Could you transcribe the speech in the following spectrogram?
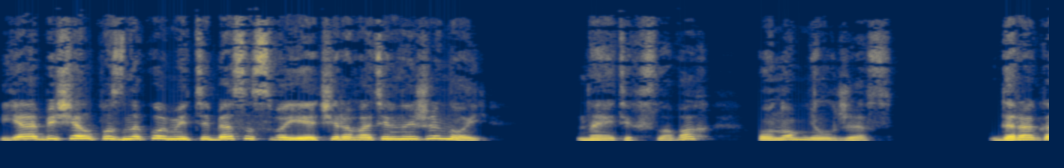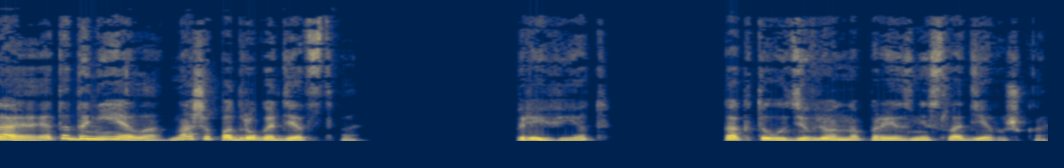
«Я обещал познакомить тебя со своей очаровательной женой!» На этих словах он обнял Джесс. «Дорогая, это Даниэла, наша подруга детства». «Привет», — как-то удивленно произнесла девушка.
